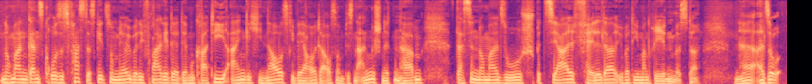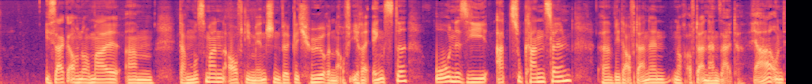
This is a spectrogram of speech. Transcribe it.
nochmal ein ganz großes Fass. Das geht so mehr über die Frage der Demokratie eigentlich hinaus, die wir ja heute auch so ein bisschen angeschnitten haben. Das sind nochmal so Spezialfelder, über die man reden müsste. Ne? Also ich sage auch nochmal, ähm, da muss man auf die Menschen wirklich hören, auf ihre Ängste, ohne sie abzukanzeln, äh, weder auf der einen noch auf der anderen Seite. Ja, und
